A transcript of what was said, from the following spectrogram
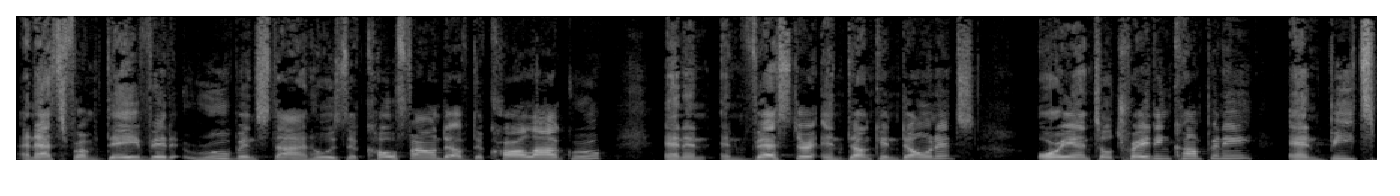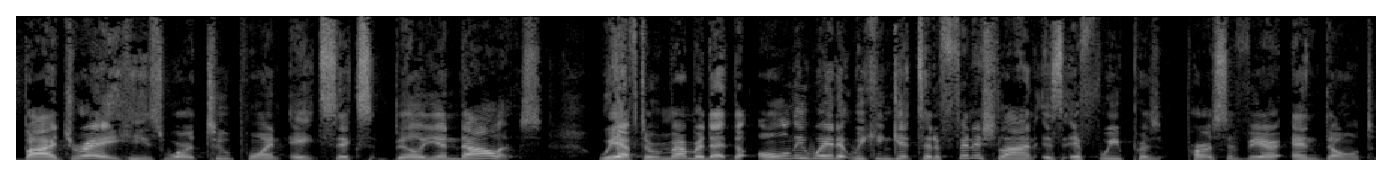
And that's from David Rubenstein, who is the co founder of the Carlyle Group and an investor in Dunkin' Donuts, Oriental Trading Company, and Beats by Dre. He's worth $2.86 billion. We have to remember that the only way that we can get to the finish line is if we per- persevere and don't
